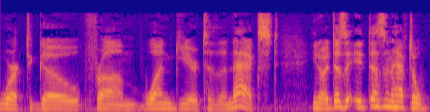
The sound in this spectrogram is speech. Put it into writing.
work to go from one gear to the next. You know, it doesn't it doesn't have to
